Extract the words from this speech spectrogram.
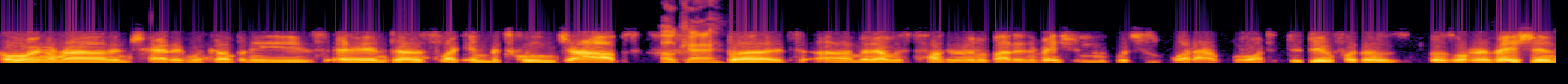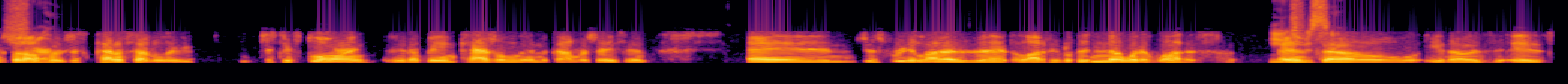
going around and chatting with companies, and uh, it's like in between jobs Okay. but um, and I was talking to them about innovation, which is what I wanted to do for those those organizations, but Sure. also just kind of subtly, just exploring, you know, being casual in the conversation, and just realized that a lot of people didn't know what it was, and so you know, it's, it's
